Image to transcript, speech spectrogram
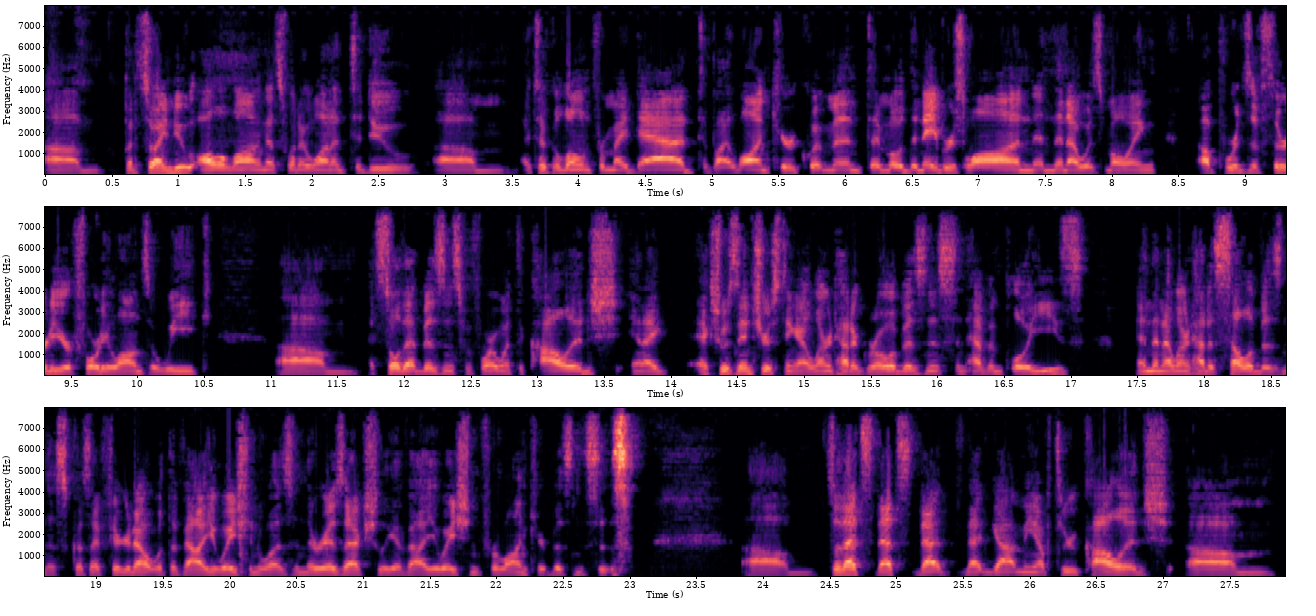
Um, but so I knew all along that's what I wanted to do. Um, I took a loan from my dad to buy lawn care equipment. I mowed the neighbor's lawn and then I was mowing upwards of 30 or 40 lawns a week. Um, I sold that business before I went to college and I actually was interesting. I learned how to grow a business and have employees. And then I learned how to sell a business because I figured out what the valuation was. And there is actually a valuation for lawn care businesses. Um, so that's that's that that got me up through college. Um,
